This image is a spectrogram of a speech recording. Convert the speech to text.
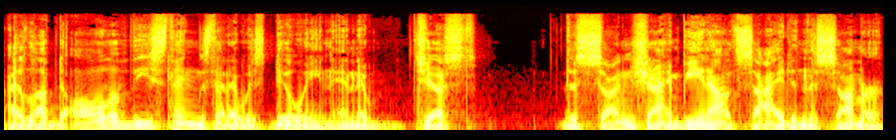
I loved all of these things that I was doing. And it just the sunshine, being outside in the summer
